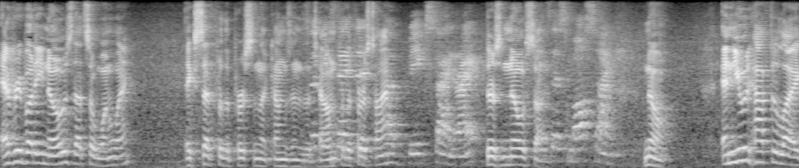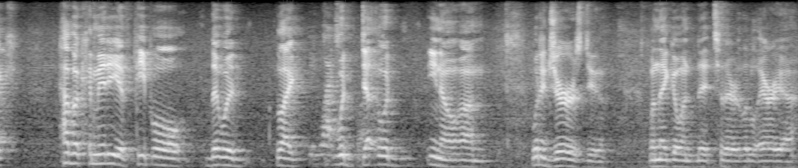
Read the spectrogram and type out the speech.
everybody knows that's a one-way, except for the person that comes into the So town for the first time. A big sign, right? There's no sign. It's a small sign. No. And you would have to like have a committee of people that would like would de- would you know um, what do jurors do when they go into their little area?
